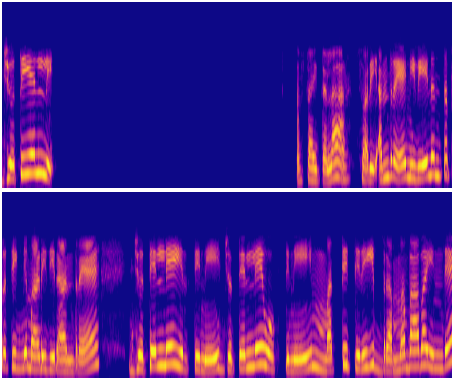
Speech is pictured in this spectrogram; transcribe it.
ಜೊತೆಯಲ್ಲಿ ಅರ್ಥ ಆಯ್ತಲ್ಲ ಸಾರಿ ಅಂದ್ರೆ ನೀವೇನಂತ ಪ್ರತಿಜ್ಞೆ ಮಾಡಿದೀರಾ ಅಂದ್ರೆ ಜೊತೆಲ್ಲೇ ಇರ್ತೀನಿ, ಜೊತೆಲ್ಲೇ ಹೋಗ್ತೀನಿ, ಮತ್ತೆ ತಿರುಗಿ ಬ್ರಹ್ಮ ಬಾಬಾ ಹಿಂದೆ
